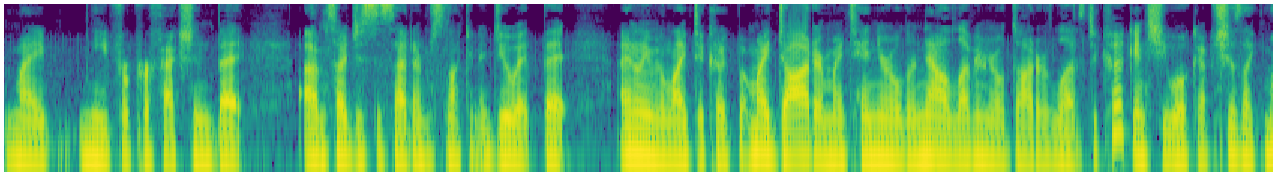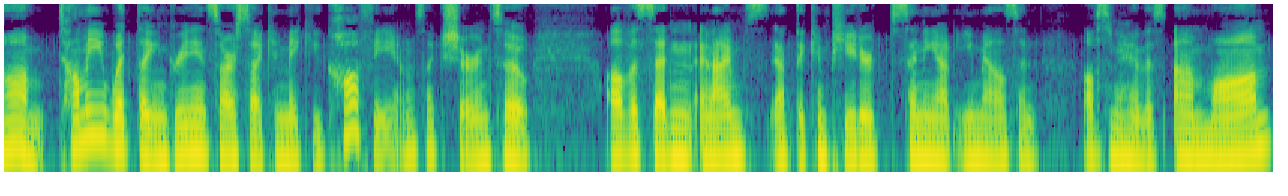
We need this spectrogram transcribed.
my need for perfection. But um, so I just decided I'm just not going to do it. But I don't even like to cook. But my daughter, my 10 year old or now 11 year old daughter, loves to cook. And she woke up, she was like, Mom, tell me what the ingredients are so I can make you coffee. And I was like, Sure. And so all of a sudden, and I'm at the computer sending out emails, and all of a sudden I hear this, um, Mom,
